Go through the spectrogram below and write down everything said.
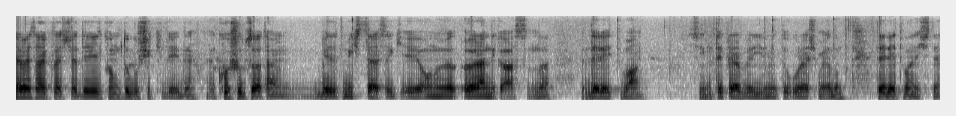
Evet arkadaşlar delete komut da bu şekildeydi. Koşul zaten belirtmek istersek e, onu öğrendik aslında. Delete one. Şimdi tekrar veri girmekle uğraşmayalım. Delete one işte.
